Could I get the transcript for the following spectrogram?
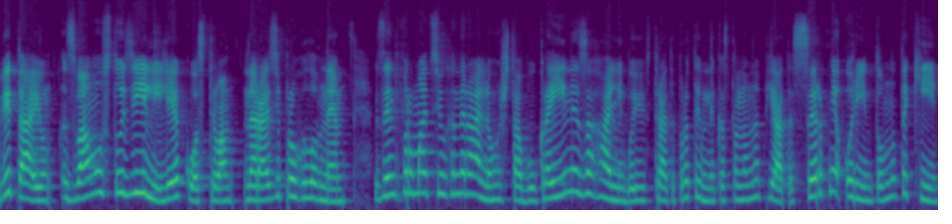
Вітаю! З вами у студії Лілія Кострова. Наразі про головне. За інформацією Генерального штабу України, загальні бойові втрати противника станом на 5 серпня орієнтовно такі:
